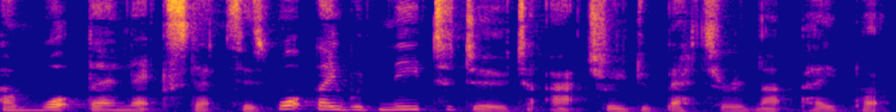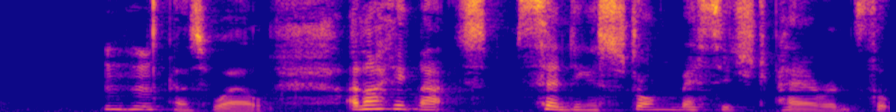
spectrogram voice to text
and what their next steps is, what they would need to do to actually do better in that paper. Mm-hmm. As well. And I think that's sending a strong message to parents that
